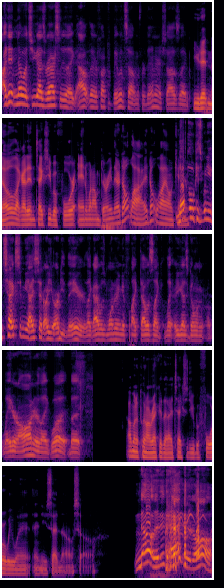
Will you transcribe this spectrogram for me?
I didn't know that you guys were actually like out there fucking doing something for dinner, so I was like, you didn't know, like I didn't text you before, and when I'm during there, don't lie, don't lie on camera. no, because when you texted me, I said, "Are you already there?" Like I was wondering if like that was like, are you guys going later on or like what? But I'm gonna put on record that I texted you before we went, and you said no. So no, that didn't happen at all.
